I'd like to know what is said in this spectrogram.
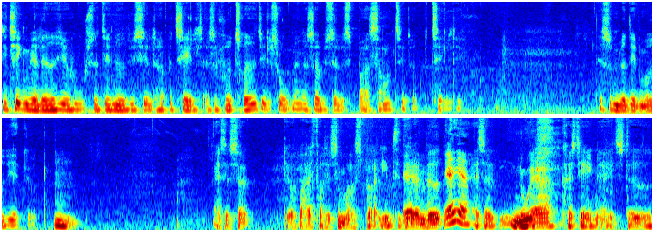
de ting, vi har lavet her i huset, det er noget, vi selv har betalt. Altså fået tredjedelsordning, og så har vi selv bare samtidig at betale det. Det er sådan, er den måde, vi har gjort. Mm. Altså, så det var bare for ligesom at spørge ind til det ja. der med, ja, ja. altså nu er Christiania et sted,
